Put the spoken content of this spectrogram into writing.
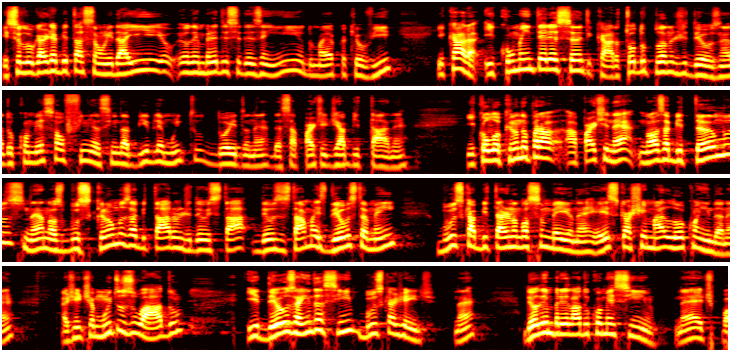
esse lugar de habitação. E daí eu, eu lembrei desse desenho, de uma época que eu vi, E, cara, e como é interessante, cara, todo o plano de Deus, né? Do começo ao fim, assim, da Bíblia é muito doido, né? Dessa parte de habitar, né? E colocando para a parte, né? Nós habitamos, né? Nós buscamos habitar onde Deus está, Deus está, mas Deus também busca habitar no nosso meio, né? É isso que eu achei mais louco ainda, né? A gente é muito zoado e Deus ainda assim busca a gente, né? Eu lembrei lá do comecinho, né? Tipo,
